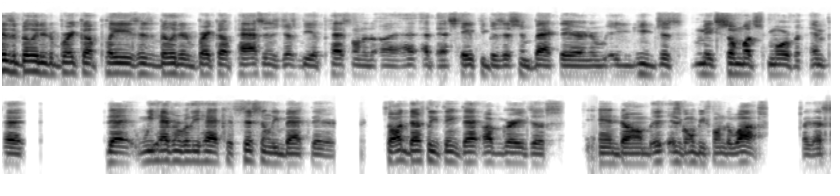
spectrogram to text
his ability to break up plays, his ability to break up passes, just be a pest on uh, at, at that safety position back there, and he just makes so much more of an impact that we haven't really had consistently back there. So I definitely think that upgrades us, and um, it, it's gonna be fun to watch. Like that's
